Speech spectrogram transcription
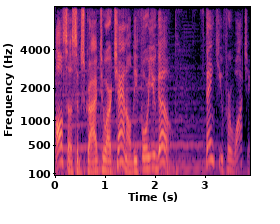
Also subscribe to our channel before you go. Thank you for watching.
